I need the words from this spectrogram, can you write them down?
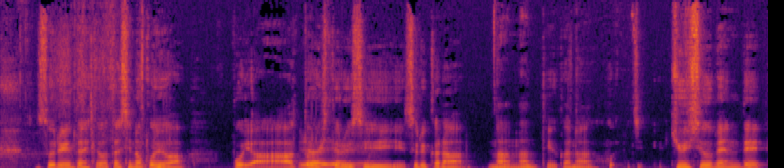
それに対して私の声は、ぼやーっとしてるし、いやいやそれから、な、なんていうかな、ほ九州弁で、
